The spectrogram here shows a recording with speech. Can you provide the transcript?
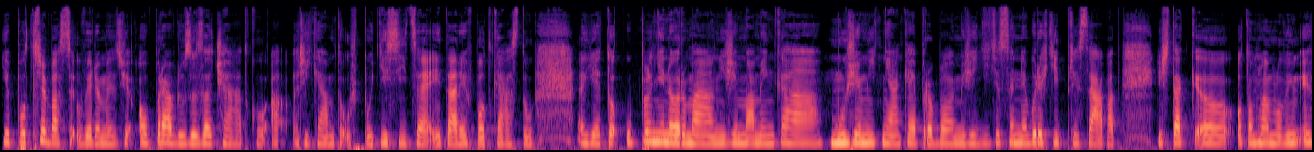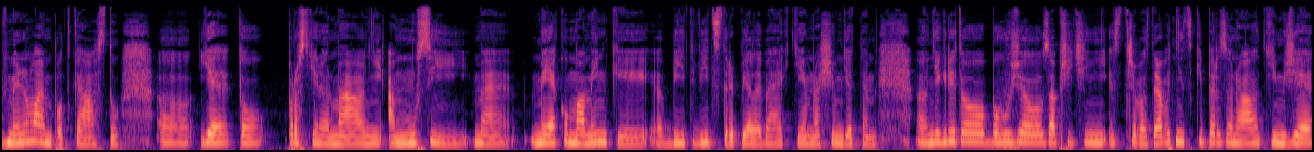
je potřeba si uvědomit, že opravdu ze začátku, a říkám to už po tisíce i tady v podcastu, je to úplně normální, že maminka může mít nějaké problémy, že dítě se nebude chtít přisávat. Když tak uh, o tomhle mluvím i v minulém podcastu, uh, je to prostě normální a musíme my jako maminky být víc trpělivé k těm našim dětem. Eh, někdy to bohužel zapříčiní třeba zdravotnický personál tím, že eh,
